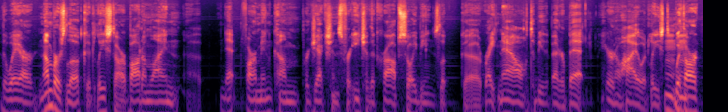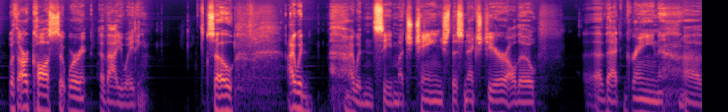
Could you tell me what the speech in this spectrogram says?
the way our numbers look, at least our bottom line uh, net farm income projections for each of the crops, soybeans look uh, right now to be the better bet here in Ohio, at least with our with our costs that we're evaluating. So, I would I wouldn't see much change this next year, although. Uh, that grain uh,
